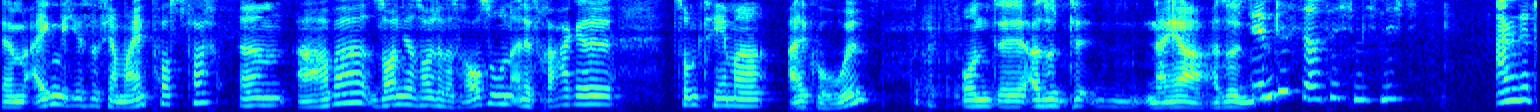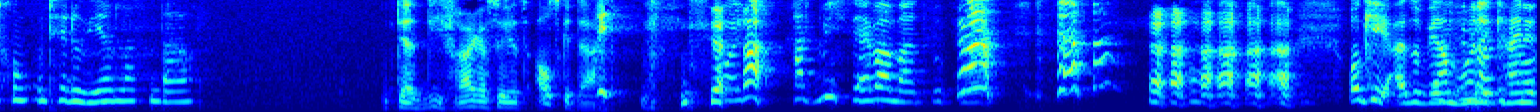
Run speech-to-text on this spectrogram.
ähm, eigentlich ist es ja mein Postfach, ähm, aber Sonja sollte was raussuchen. Eine Frage zum Thema Alkohol. Und äh, also, naja, also stimmt es, dass ich mich nicht angetrunken tätowieren lassen darf? Der, die Frage hast du jetzt ausgedacht. Hat mich selber mal interessiert. Okay, also wir haben heute keine.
